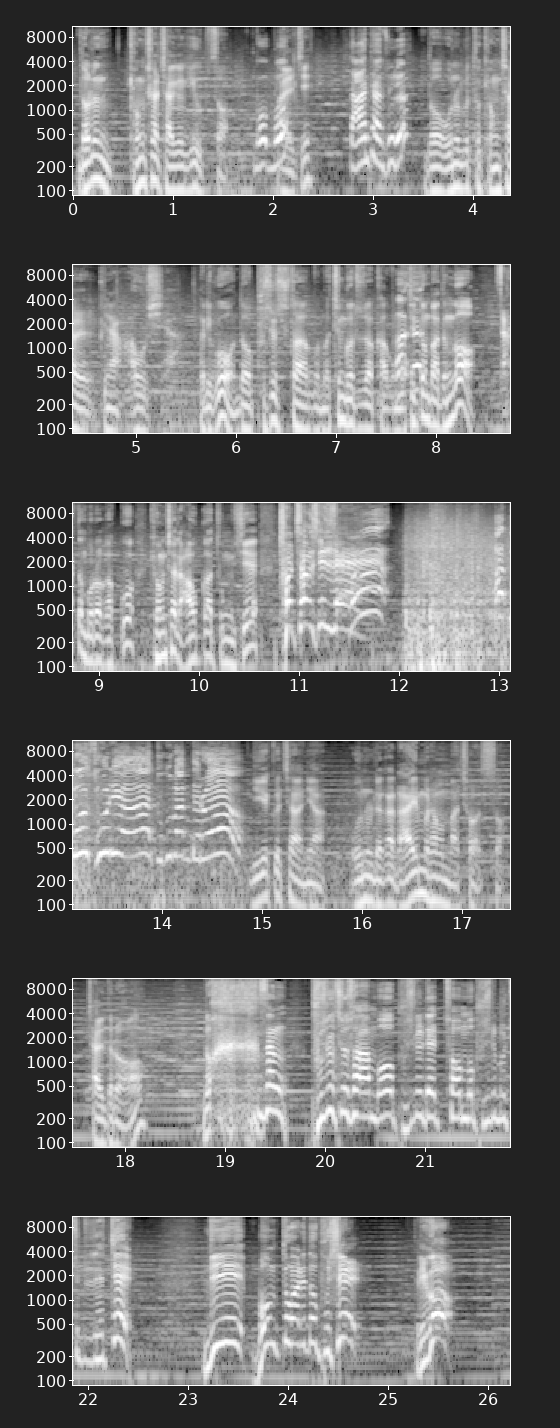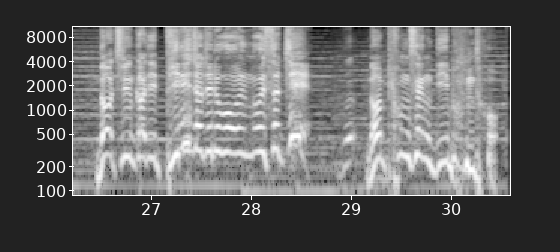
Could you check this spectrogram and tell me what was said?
너는 경찰 자격이 없어. 뭐 뭐? 알지? 나한테 한 소리야? 너 오늘부터 경찰 그냥 아웃이야. 그리고 너 부실 수사하고 뭐 증거 조작하고 뭐 아, 뒷돈 받은 거 싹 다 몰아갖고 경찰 아웃과 동시에 철창 신세. 아 뭔 소리야? 누구 맘대로? 이게 끝이 아니야. 오늘 내가 라임을 한번 맞춰왔어. 잘 들어. 너 항상 부실 수사, 뭐 부실 대처, 뭐 부실 불출도 했지? 네 몸뚱아리도 부실. 그리고 너 지금까지 비리 저지르고 있었지? 뭐? 넌 평생 네 몸도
